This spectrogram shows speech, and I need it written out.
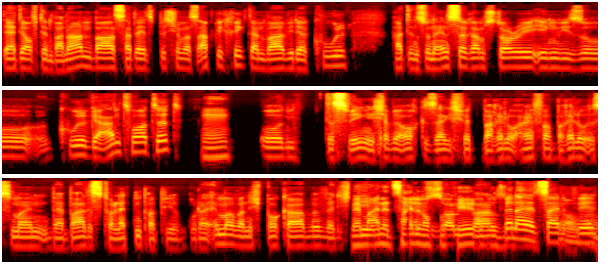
Der hat ja auf den Bananenbars, hat er jetzt ein bisschen was abgekriegt, dann war er wieder cool, hat in so einer Instagram-Story irgendwie so cool geantwortet. Mhm. Und deswegen, ich habe ja auch gesagt, ich werde Barello einfach, Barello ist mein verbales Toilettenpapier, Bruder. Immer, wenn ich Bock habe, werde ich Wenn den- mal eine Zeile noch so fehlt oder so. wenn eine Zeile Ja, fehlt.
